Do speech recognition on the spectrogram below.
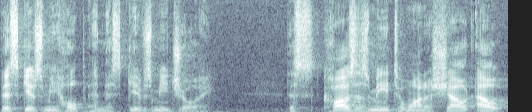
This gives me hope and this gives me joy. This causes me to want to shout out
